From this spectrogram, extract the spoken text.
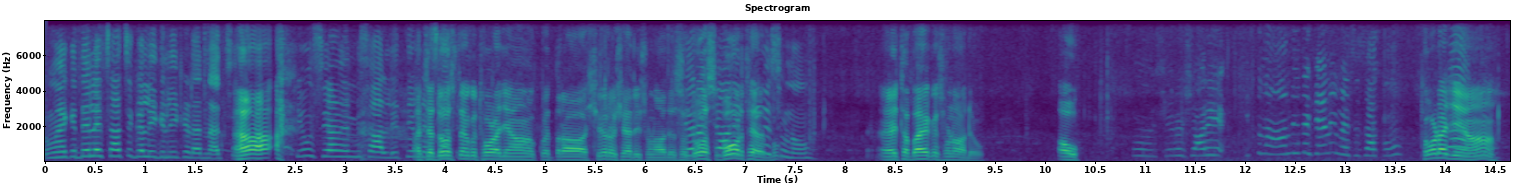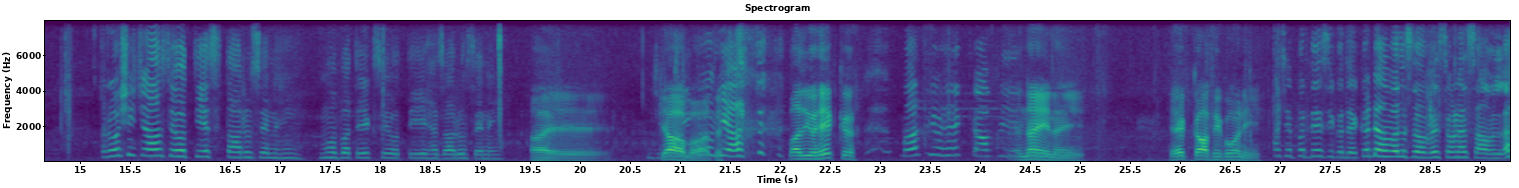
मैं के देले सच गली गली खड़ा नाच। हाँ। क्यों सियाने मिसाल देती अच्छा दोस्तों को थोड़ा जा कोतरा शेर शायरी सुना दे सो। दोस्त बोर थे। सुनो? ए था बाहे के सुना दो। आओ। शेर शायरी इतना आंधी तो कहनी वैसे साकू? थोड़ा जा रोशी चाँद से होती है सितारों से नहीं। मोहब्बत एक से होती है हज़ारों से नहीं। हाय क्या बात है। बस यो एक। बस यू हेक काफ़ी। है नहीं नहीं। एक काफ़ी को अच्छा परदेसी को देख डा सोवे सोना सावला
